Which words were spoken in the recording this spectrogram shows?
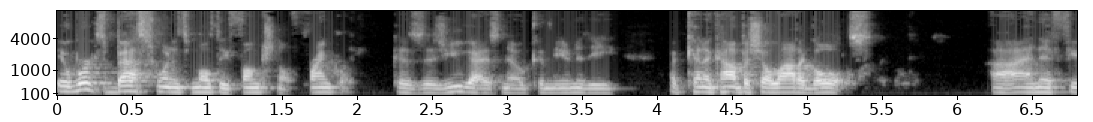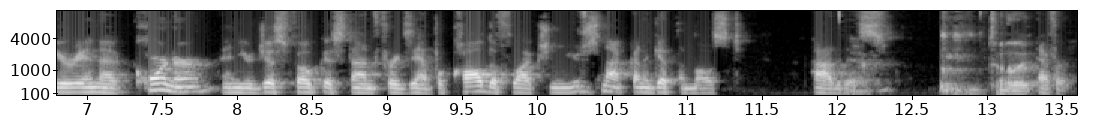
It works best when it's multifunctional, frankly, because as you guys know, community can accomplish a lot of goals. Uh, and if you're in a corner and you're just focused on, for example, call deflection, you're just not going to get the most out of this yeah. totally. effort.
